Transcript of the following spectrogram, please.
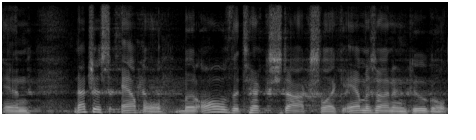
in not just Apple, but all of the tech stocks like Amazon and Google,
